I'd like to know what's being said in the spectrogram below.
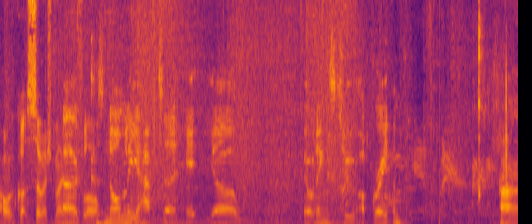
Oh, we've got so much money on the floor. Because normally you have to hit your buildings to upgrade them. uh,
